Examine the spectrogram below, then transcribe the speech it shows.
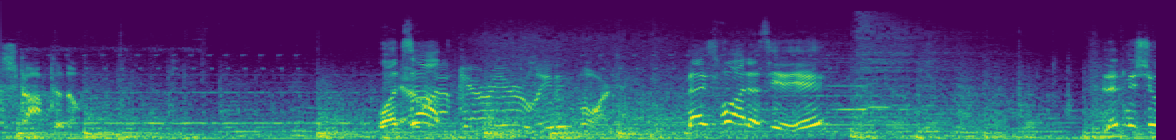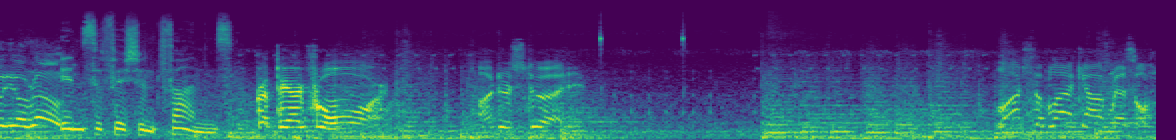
Put a stop to them. What's up? Carrier leaving port. Nice waters here, eh? Let me show you around. Insufficient funds. Prepared for war. Understood. Launch the blackout missile.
